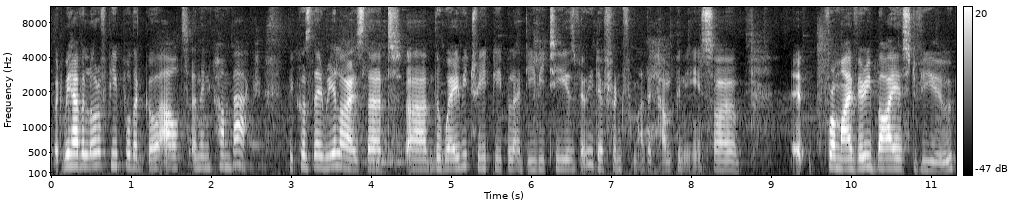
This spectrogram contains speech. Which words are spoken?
But we have a lot of people that go out and then come back because they realize that uh, the way we treat people at DVT is very different from other companies. So, it, uh, from my very biased view,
